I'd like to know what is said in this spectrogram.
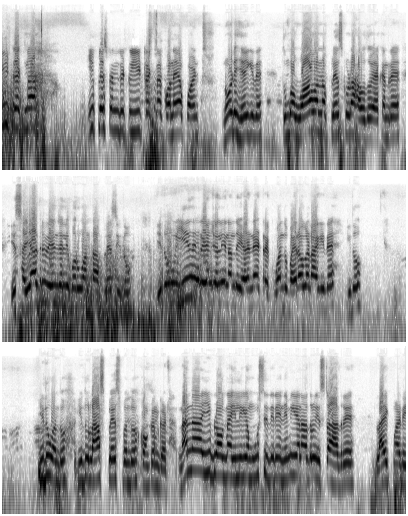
ಈ ಟ್ರ್ಯಾಕ್ನ, ಈ ಪ್ಲೇಸ್ ಬಂದ್ಬಿಟ್ಟು ಈ ಟ್ರ್ಯಾಕ್ನ ಕೊನೆಯ ಪಾಯಿಂಟ್ ನೋಡಿ ಹೇಗಿದೆ. ತುಂಬಾ ವಾವ್ ಅನ್ನೋ ಪ್ಲೇಸ್ ಕೂಡ ಹೌದು. ಯಾಕಂದ್ರೆ ಈ ಸಹ್ಯಾದ್ರಿ ರೇಂಜ್ ಅಲ್ಲಿ ಬರುವಂತಹ ಪ್ಲೇಸ್ ಇದು. ಇದು ಈ ರೇಂಜ್ ಅಲ್ಲಿ ನಂದು ಎರಡನೇ ಟ್ರೆಕ್ ಒಂದು ಭೈರವಗಡ ಆಗಿದೆ. ಇದು ಇದು ಒಂದು, ಇದು ಲಾಸ್ಟ್ ಪ್ಲೇಸ್ ಬಂದು ಕೊಂಕನ್ ಘಟ್. ನನ್ನ ಈ ಬ್ಲಾಗ್ನ ಇಲ್ಲಿಗೆ ಮುಗಿಸ್ತಿದ್ದೀನಿ ನಿಮಗೇನಾದರೂ ಇಷ್ಟ ಆದರೆ ಲೈಕ್ ಮಾಡಿ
